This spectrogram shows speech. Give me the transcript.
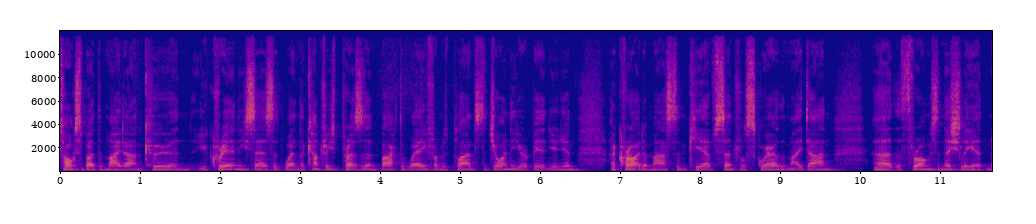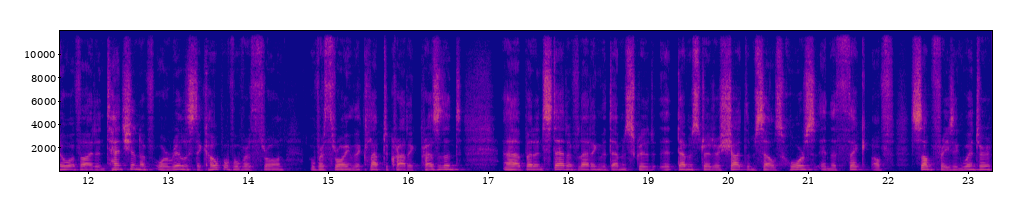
talks about the Maidan coup in Ukraine. He says that when the country's president backed away from his plans to join the European Union, a crowd amassed in Kiev's central square, the Maidan. Uh, the throngs initially had no avowed intention of or realistic hope of overthrowing overthrowing the kleptocratic president. Uh, but instead of letting the demonstrat- demonstrators shout themselves hoarse in the thick of sub-freezing winter,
